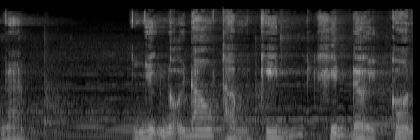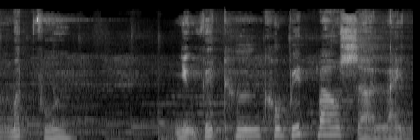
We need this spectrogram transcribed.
ngạt. Những nỗi đau thầm kín khiến đời con mất vui. Những vết thương không biết bao giờ lành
